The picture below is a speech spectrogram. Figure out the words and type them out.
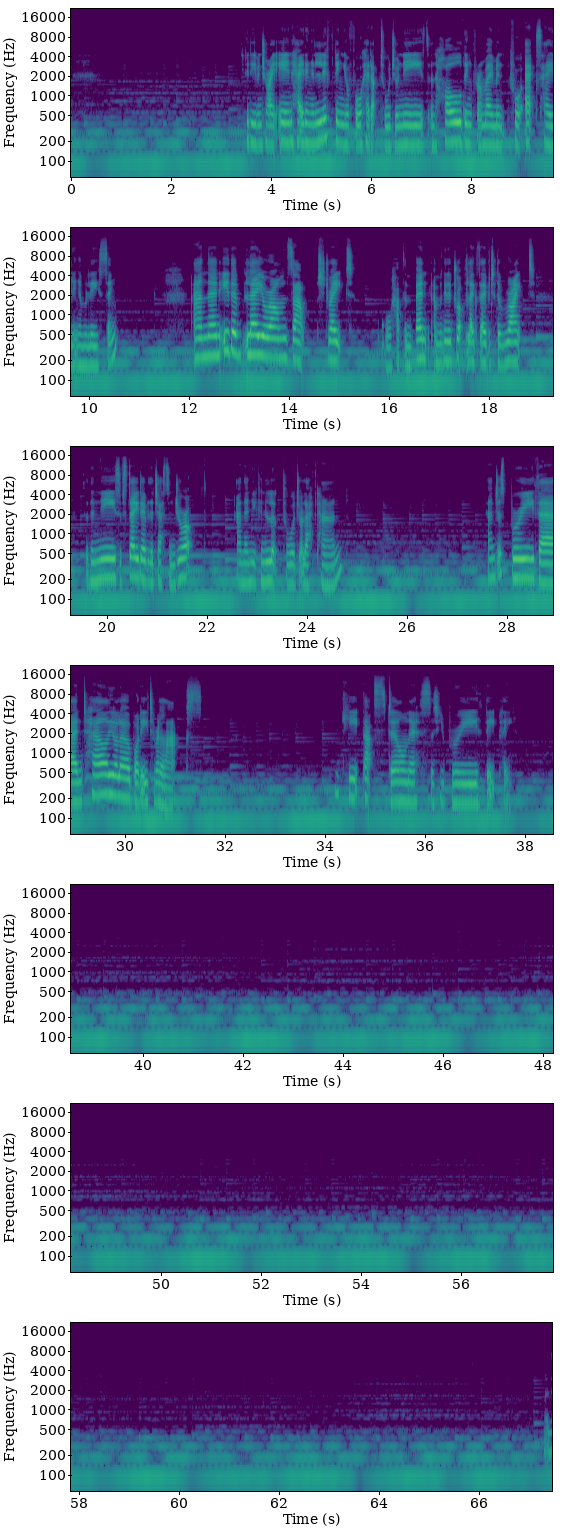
You could even try inhaling and lifting your forehead up towards your knees and holding for a moment before exhaling and releasing. And then either lay your arms out straight or have them bent, and we're going to drop the legs over to the right the knees have stayed over the chest and dropped, and then you can look towards your left hand. And just breathe there and tell your lower body to relax. And keep that stillness as you breathe deeply.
